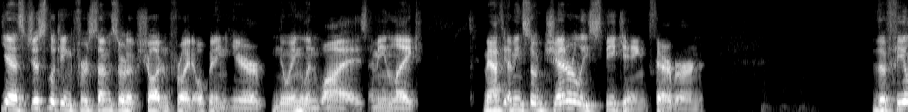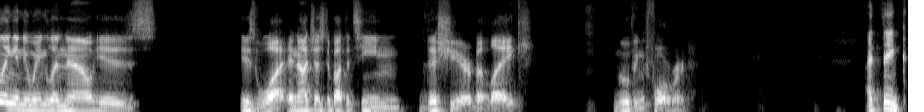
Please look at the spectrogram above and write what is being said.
Yes, just looking for some sort of Schadenfreude opening here, New England wise. I mean, like Matthew, I mean, so generally speaking, Fairburn, the feeling in New England now is is what, and not just about the team this year, but like moving forward. I think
